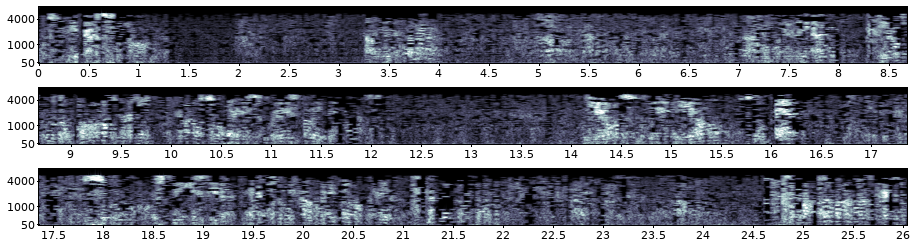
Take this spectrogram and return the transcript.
Justificación. ¿Alguien muy bien. Dios puso todos nuestros pecados sobre Jesucristo y demás. Dios le dio su su justicia. Eso es mi favorito. Se pasa para más eso,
